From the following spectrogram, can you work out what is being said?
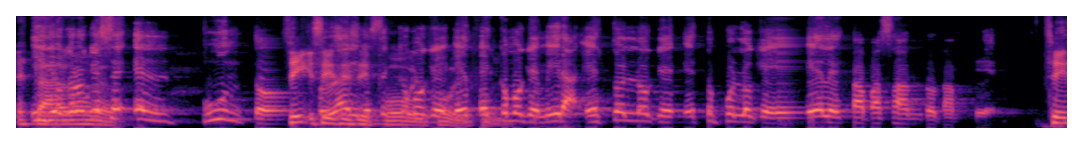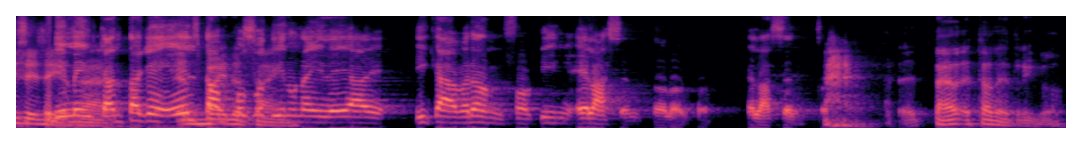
Y estaba yo creo como que ese es el punto. Sí, sí, sí, sí, Ese es, full, como que, full, es, es full. como que, mira, esto es lo que, esto es por lo que él está pasando también. Sí, sí, sí. y me sea, encanta que él tampoco tiene una idea de. Y cabrón, fucking el acento, loco. El acento. Está, está tétrico.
